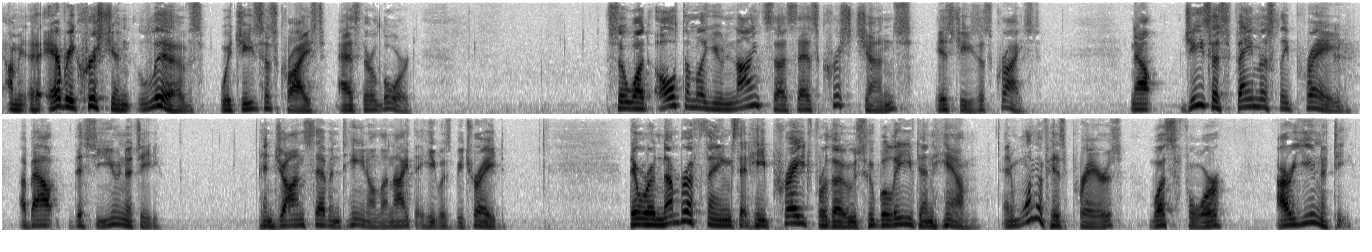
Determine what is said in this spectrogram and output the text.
I mean, every Christian lives with Jesus Christ as their Lord. So, what ultimately unites us as Christians is Jesus Christ. Now, Jesus famously prayed about this unity in John 17 on the night that he was betrayed. There were a number of things that he prayed for those who believed in him, and one of his prayers was for our unity.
